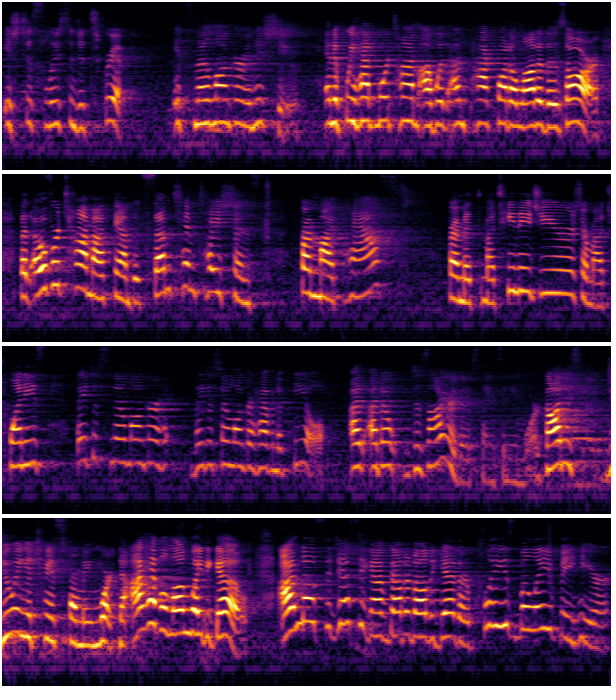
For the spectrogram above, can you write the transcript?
it's just loosened its grip. It's no longer an issue. And if we had more time, I would unpack what a lot of those are. But over time, I found that some temptations from my past, from my teenage years or my 20s, they just no longer they just no longer have an appeal. I, I, don't desire those things anymore. God is doing a transforming work. Now I have a long way to go. I'm not suggesting I've got it all together. Please believe me here.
